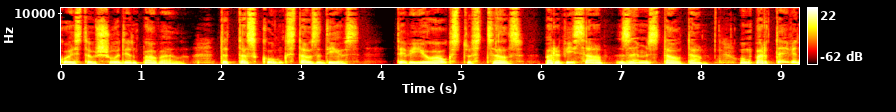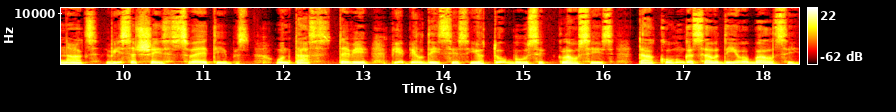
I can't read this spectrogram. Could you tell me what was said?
ko es tev šodien pavēlu, tad tas kungs, tavs dievs, tevi jau augstus cels par visām zemes tautām, un par tevi nāks visas šīs svētības, un tas tevi piepildīsies, jo tu būsi klausījis tā kunga sava dieva balsī.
